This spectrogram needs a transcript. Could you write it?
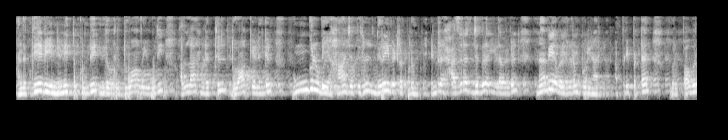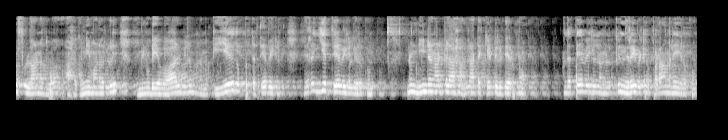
அந்த தேவையை நினைத்து கொண்டு இந்த ஒரு துவாவை ஊதி அல்லாஹ்விடத்தில் துவா கேளுங்கள். உங்களுடைய ஹாஜத்துகள் நிறைவேற்றப்படும் என்று ஹசரத் ஜிப்ரஹில் அவர்கள் நபி அவர்களிடம் கூறினார்கள். அப்படிப்பட்ட ஒரு பவர்ஃபுல்லான துவா. ஆக கண்ணியமானவர்களே நம்மளுடைய வாழ்விலும் நமக்கு ஏகப்பட்ட தேவைகள் நிறைய தேவைகள் இருக்கும். இன்னும் நீண்ட நாட்களாக அல்லாட்டை கேட்டுக்கிட்டே இருப்போம். அந்த தேவைகள் நம்மளுக்கு நிறைவேற்றப்படாமலே இருக்கும்.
